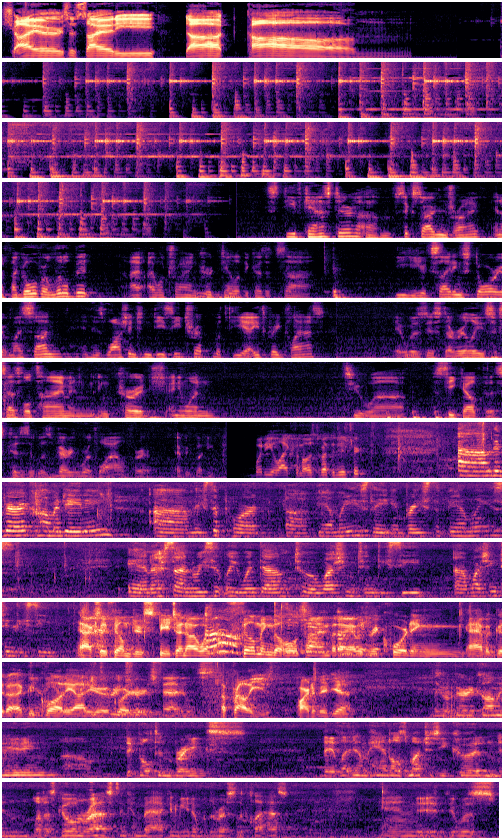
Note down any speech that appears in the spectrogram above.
ShireSociety.com. Steve Castor, um, Six Sergeant Drive, and if I go over a little bit, I, I will try and curtail it because it's uh, the exciting story of my son and his Washington D.C. trip with the eighth grade class. It was just a really successful time, and encourage anyone to uh, seek out this because it was very worthwhile for everybody. What do you like the most about the district? Um, they're very accommodating. Um, they support uh, families. They embrace the families. And our son recently went down to a Washington D.C. Uh, Washington D.C. I actually filmed your speech. I know I wasn't Oh, filming the whole time, but I was recording. I have a good, a good quality audio Eighth grade trip recorder. was fabulous. I'll probably use part of it. Yeah. They were very accommodating. Um, they built in breaks. They let him handle as much as he could and, and let us go and rest and come back and meet up with the rest of the class. And it, it was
